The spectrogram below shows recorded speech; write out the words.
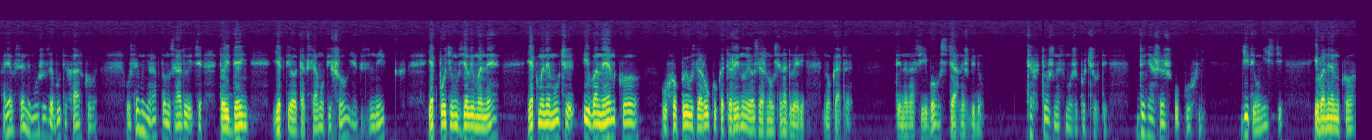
а я все не можу забути Харкова. Усе мені раптом згадується той день, як ти отак само пішов, як зник, як потім взяли мене, як мене мучив Іваненко, ухопив за руку Катерину і озирнувся на двері. Ну, Катре, ти на нас, їй Богу, стягнеш біду. Та хто ж нас може почути? Доняша ж у кухні. Діти у місті. Іваненко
